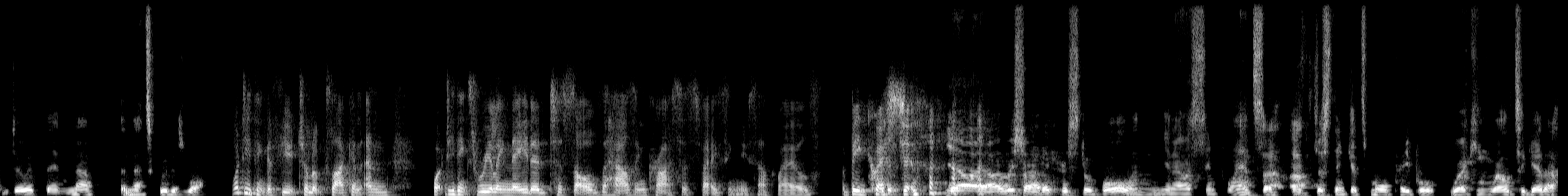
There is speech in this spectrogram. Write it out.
and do it, then, uh, then that's good as well. What do you think the future looks like? And, and What do you think is really needed to solve the housing crisis facing New South Wales? A big question. yeah, I, I, wish I had a crystal ball and you know a simple answer. I just think it's more people working well together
